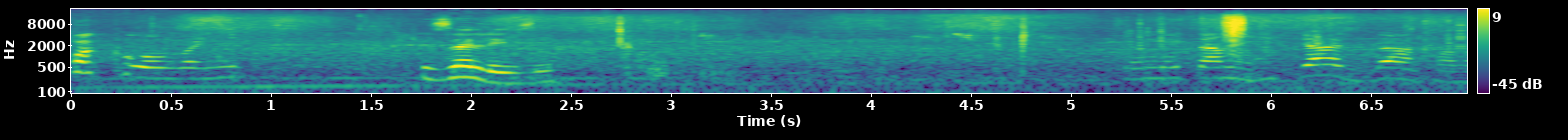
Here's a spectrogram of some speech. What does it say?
Упаковані. Залізні. Вони там їдять, да, там.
